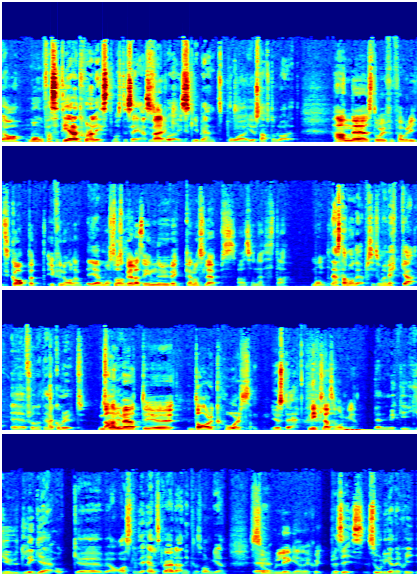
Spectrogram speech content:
ja, mångfacetterad journalist måste sägas. Verkligen. På, skribent på just Aftonbladet. Han står ju för favoritskapet i finalen. Jag måste Som ha- spelas in nu i veckan och släpps alltså nästa måndag. Nästa måndag, precis om en vecka eh, från att det här kommer ut. Men han möter ju Dark Horsen. Just det. Niklas Holmgren. Den mycket ljudlige och, eh, ja, ska vi säga älskvärda Niklas Holmgren. Eh, Solig energi. Precis, solig energi.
